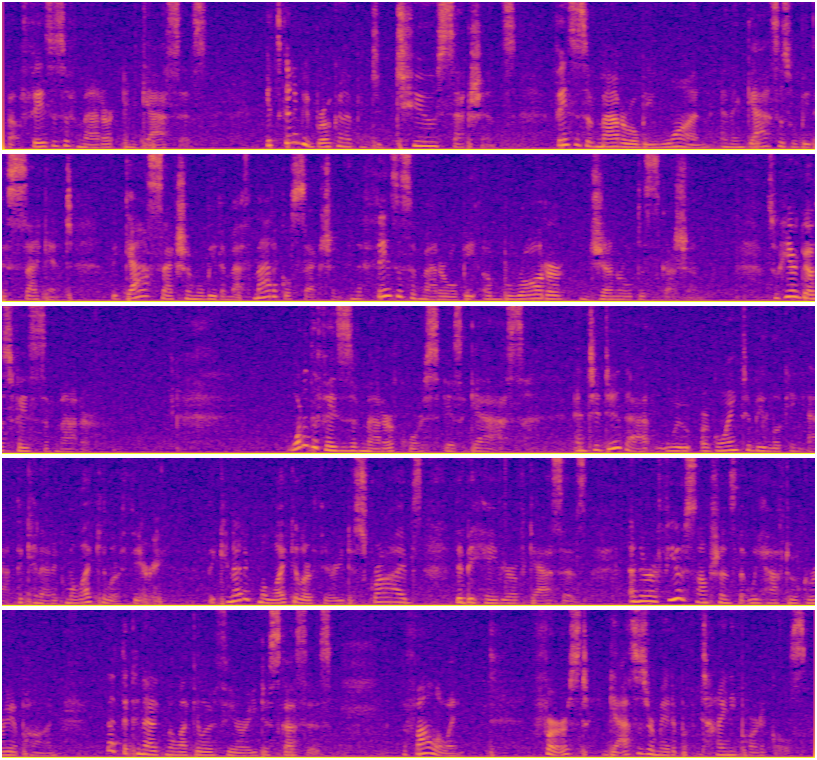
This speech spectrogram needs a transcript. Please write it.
about phases of matter and gases. It's going to be broken up into two sections. Phases of matter will be one, and then gases will be the second. The gas section will be the mathematical section, and the phases of matter will be a broader general discussion. So here goes phases of matter. One of the phases of matter, of course, is a gas. And to do that, we are going to be looking at the kinetic molecular theory. The kinetic molecular theory describes the behavior of gases, and there are a few assumptions that we have to agree upon that the kinetic molecular theory discusses. The following. First, gases are made up of tiny particles.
